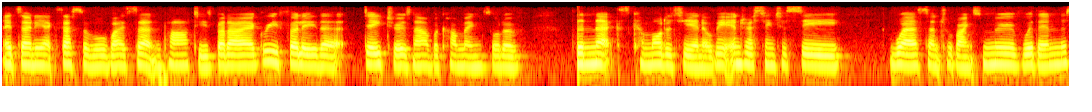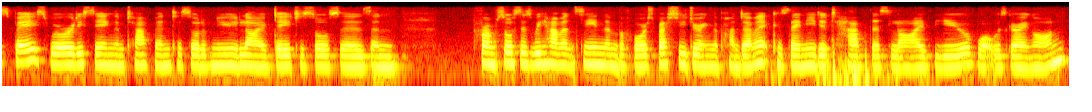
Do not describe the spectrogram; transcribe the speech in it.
it's only accessible by certain parties. But I agree fully that data is now becoming sort of the next commodity, and it'll be interesting to see where central banks move within the space. We're already seeing them tap into sort of new live data sources and from sources we haven't seen them before, especially during the pandemic, because they needed to have this live view of what was going on.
